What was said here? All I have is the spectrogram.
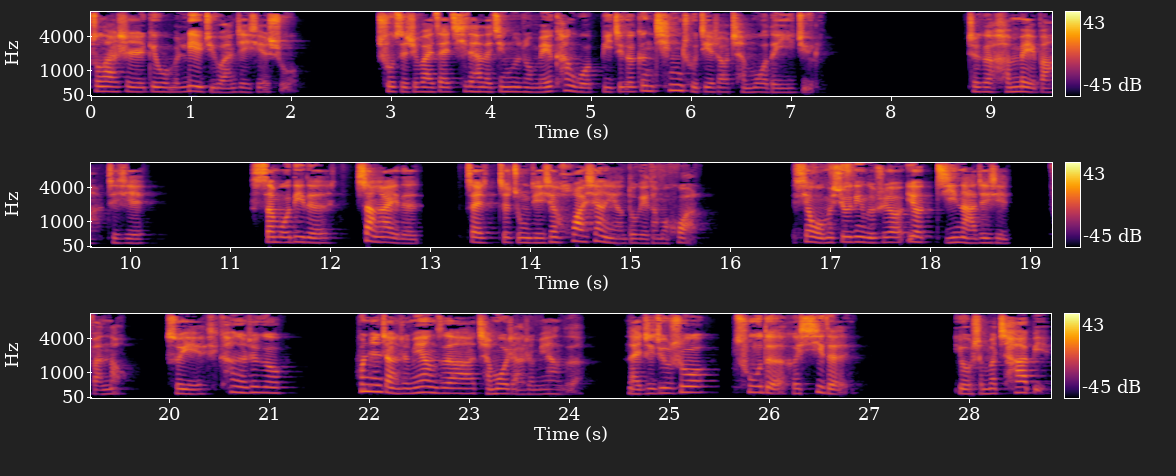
宗大师给我们列举完这些说。除此之外，在其他的经论中没看过比这个更清楚介绍沉默的依据了。这个很美吧？这些三摩地的障碍的，在这中间像画像一样都给他们画了。像我们修订的时候要要缉拿这些烦恼，所以看看这个昏沉长什么样子啊，沉默长什么样子，乃至就是说粗的和细的有什么差别。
